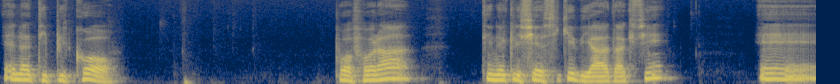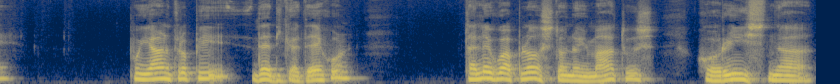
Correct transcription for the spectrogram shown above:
ένα τυπικό που αφορά την εκκλησιαστική διάταξη ε, που οι άνθρωποι δεν την κατέχουν. Τα λέγω απλώς το νόημά τους χωρίς να,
